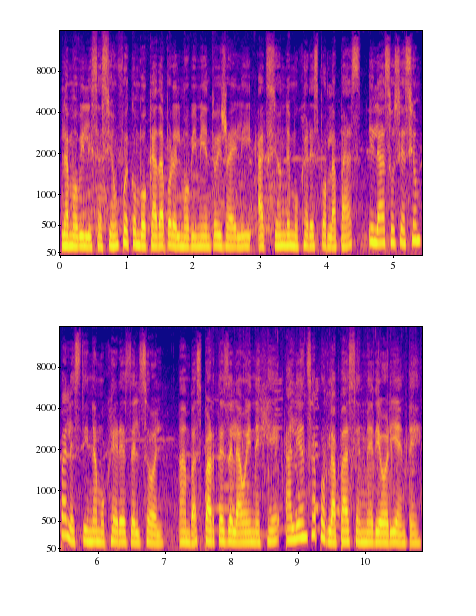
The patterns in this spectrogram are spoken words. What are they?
La movilización fue convocada por el movimiento israelí Acción de Mujeres por la Paz y la Asociación Palestina Mujeres del Sol, ambas partes de la ONG Alianza por la Paz en Medio Oriente.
